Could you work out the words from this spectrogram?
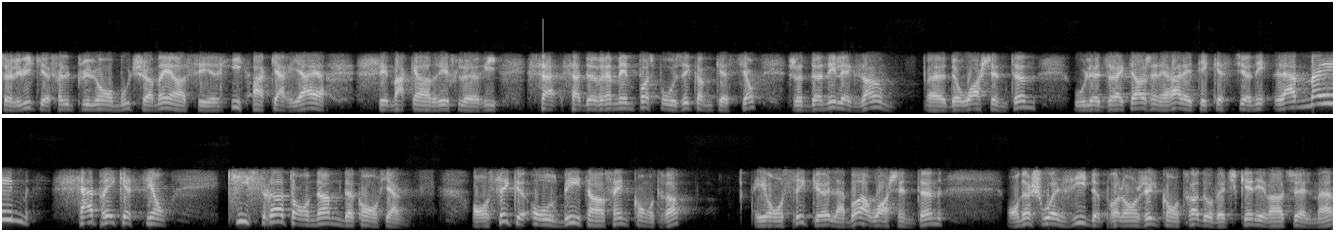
celui qui a fait le plus long bout de chemin en série, en carrière, c'est Marc-André Fleury. Ça, ça devrait même pas se poser comme question. Je vais te donner l'exemple de Washington où le directeur général a été questionné. La même après question. Qui sera ton homme de confiance? On sait que Oldby est en fin de contrat et on sait que là-bas à Washington, on a choisi de prolonger le contrat d'Ovechkin éventuellement.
